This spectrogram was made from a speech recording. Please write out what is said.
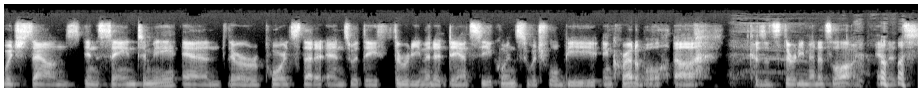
which sounds insane to me. And there are reports that it ends with a 30 minute dance sequence, which will be incredible because uh, it's 30 minutes long. And Oh it's,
